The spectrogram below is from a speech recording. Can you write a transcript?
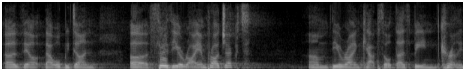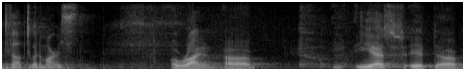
uh, that will be done uh, through the Orion project, um, the Orion capsule that's being currently developed to go to Mars? Orion, uh, yes, it uh,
